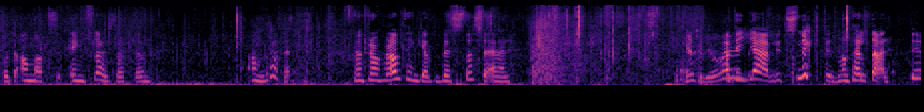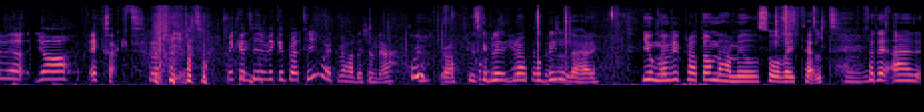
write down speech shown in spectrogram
På ett annat enklare sätt än andra tält. Men framförallt tänker jag att det bästaste är att det är jävligt snyggt när man tältar. det var, Ja, exakt. Det var fint. Vilket bra teamwork vi hade kände jag. Sjukt bra. Det ska bli bra på bild det här. Jo, men vi pratade om det här med att sova i tält. För det är,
